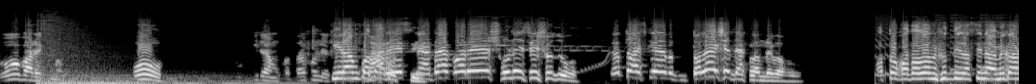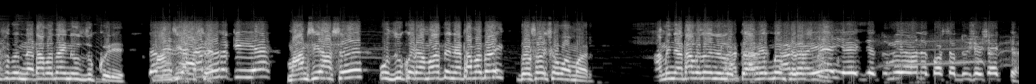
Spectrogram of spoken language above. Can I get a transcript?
ও বারেক মাম। ও। কিরাম কথা কিরাম কথা বারেক নেটা করে শুনেছি শুধু। তা তো আজকে তলায় এসে দেখলাম রে বাবু। অত কথা আমি শুনতে যাচ্ছি না আমি কারোর সাথে নেটা বাদাই উজুক করে। মানসি আসে? মানসি আসে উজু করে আমার হাতে নেটা বাদাই দোষ হয় সব আমার। আমি নেটা বাদাই লোক আমি একদম ফেরাস এই যে তুমি অনেক কষ্ট দুইশো ষাটটা।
